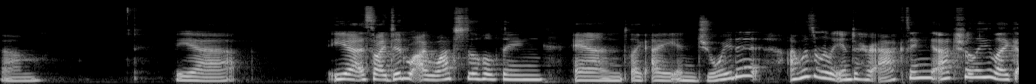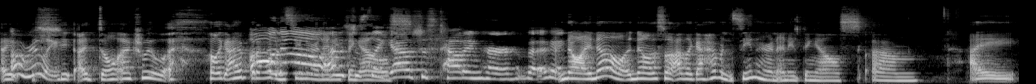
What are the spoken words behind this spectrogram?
um yeah yeah so i did i watched the whole thing and like i enjoyed it i wasn't really into her acting actually like i Oh, really? she- i don't actually like like i but i haven't seen her in Oh, I was anything just else like, yeah, I was just touting her. But okay. no, I know. No, so I like I haven't seen her in anything else. Um I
